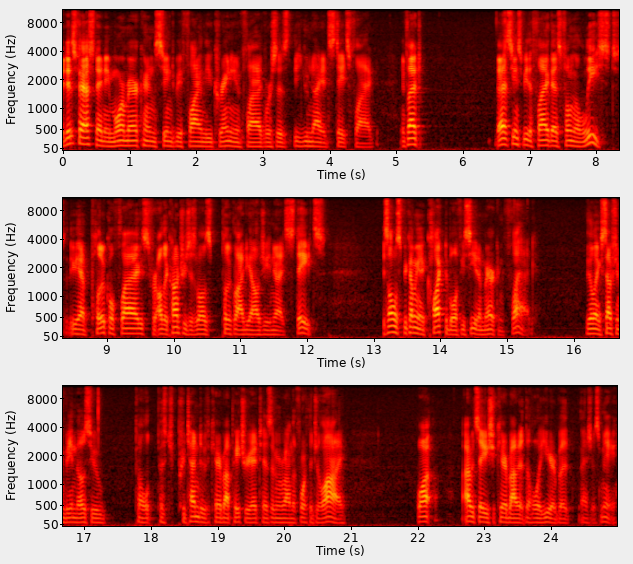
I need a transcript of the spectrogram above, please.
It is fascinating. More Americans seem to be flying the Ukrainian flag versus the United States flag. In fact, that seems to be the flag that's flown the least. You have political flags for other countries as well as political ideology in the United States. It's almost becoming a collectible if you see an American flag. The only exception being those who pretend to care about patriotism around the 4th of July. Well, I would say you should care about it the whole year, but that's just me.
